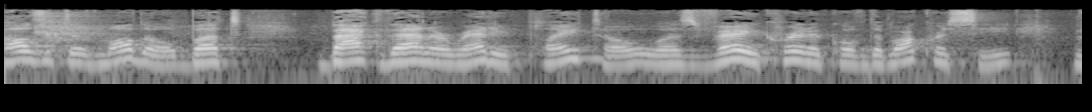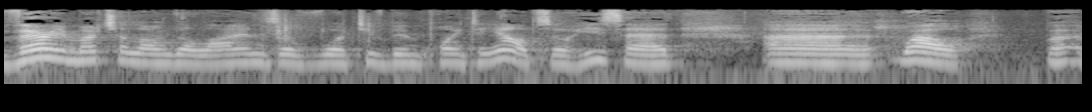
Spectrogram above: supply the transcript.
positive model, but back then already Plato was very critical of democracy, very much along the lines of what you've been pointing out. So he said, uh, well, uh,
